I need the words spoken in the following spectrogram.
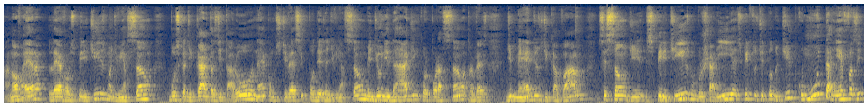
a nova era leva ao espiritismo, adivinhação, busca de cartas de tarô, né, como se tivesse poder de adivinhação, mediunidade, incorporação através de médios de cavalo, sessão de espiritismo, bruxaria, espíritos de todo tipo, com muita ênfase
